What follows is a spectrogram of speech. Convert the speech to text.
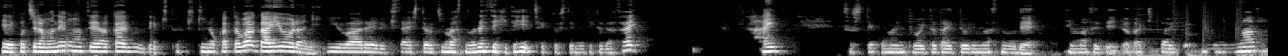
えー、こちらもね、音声アーカイブでお聞きの方は概要欄に URL 記載しておきますので、ぜひぜひチェックしてみてください。はい。そしてコメントをいただいておりますので、読ませていただきたいと思います。は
